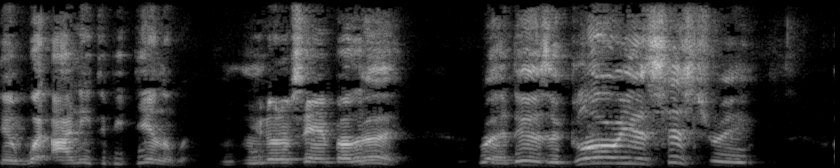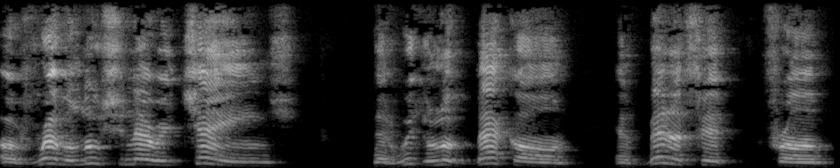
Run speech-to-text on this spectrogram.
than what I need to be dealing with. Mm-hmm. You know what I'm saying, brother? Right. Right. There's a glorious history of revolutionary change that we can look back on and benefit from,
